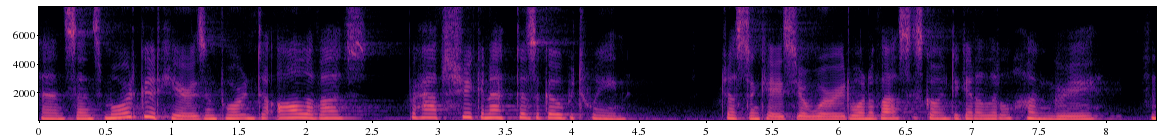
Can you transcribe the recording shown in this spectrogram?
And since Mordgood here is important to all of us, perhaps she can act as a go between. Just in case you're worried one of us is going to get a little hungry.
